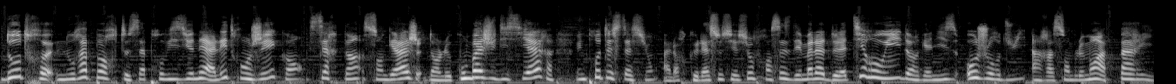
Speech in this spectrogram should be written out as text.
D'autres nous rapportent s'approvisionner à l'étranger quand certains s'engagent dans le combat judiciaire, une protestation, alors que l'Association française des malades de la thyroïde organise aujourd'hui un rassemblement à Paris.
